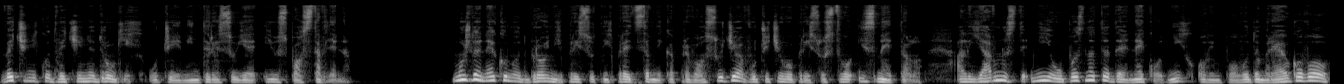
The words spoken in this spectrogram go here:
već ni kod većine drugih u čijem interesu je i uspostavljena. Možda je nekome od brojnih prisutnih predstavnika pravosuđa Vučićevo prisustvo i smetalo, ali javnost nije upoznata da je neko od njih ovim povodom reagovao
